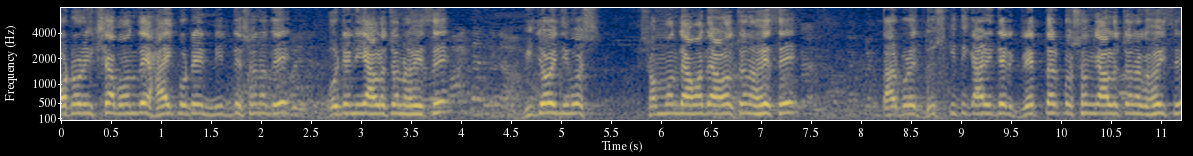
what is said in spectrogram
অটো রিক্সা বন্ধে হাইকোর্টের নির্দেশনা দিয়ে ওইটা নিয়ে আলোচনা হয়েছে। বিজয় দিবস সম্বন্ধে আমাদের আলোচনা হয়েছে। তারপরে দুষ্কৃতিকারীদের গ্রেপ্তার প্রসঙ্গে আলোচনা হয়েছে।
